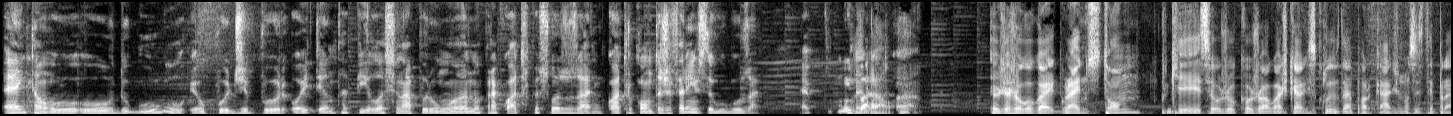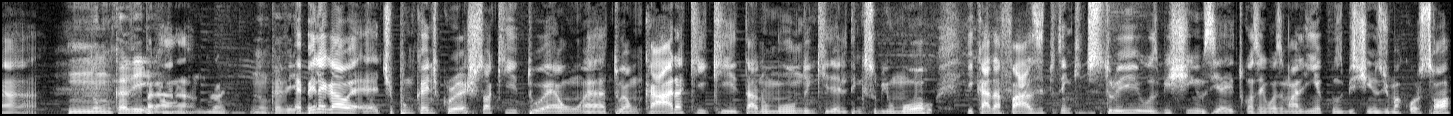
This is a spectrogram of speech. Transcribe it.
É, então, o, o, do Google eu pude por 80 pila assinar por um ano para quatro pessoas usarem. Quatro contas diferentes do Google usarem. É muito Legal. barato. É. Eu já jogou Grindstone, porque esse é o jogo que eu jogo, acho que é exclusivo da Apple Arcade, não sei se tem pra... Nunca vi. Pra Nunca vi. É bem legal, é, é, tipo um Candy Crush, só que tu é um, é, tu é um cara que, que tá no mundo em que ele tem que subir um morro e cada fase tu tem que destruir os bichinhos. E aí tu consegue fazer uma linha com os bichinhos de uma cor só,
